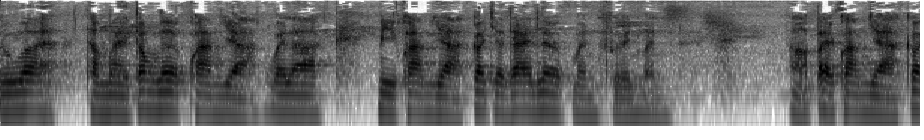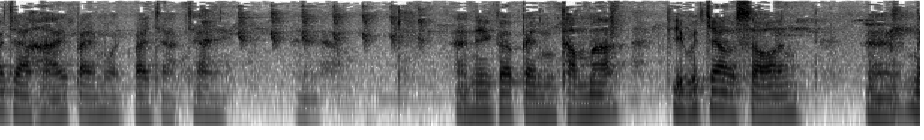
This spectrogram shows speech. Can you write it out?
รู้ว่าทำไมต้องเลิกความอยาก เวลามีความอยากก็จะได้เลิกมันฝืนมัน ไปความอยากก็จะหายไปหมดไปจากใจ อันนี้ก็เป็นธรรมะที่พระเจ้าสอนใน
